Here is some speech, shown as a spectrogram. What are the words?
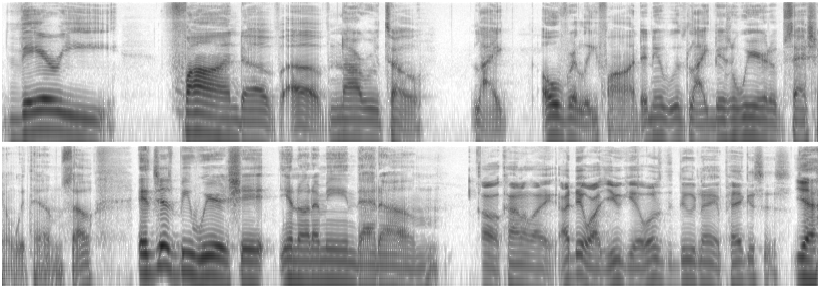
very fond of of Naruto, like overly fond, and it was like this weird obsession with him. So it just be weird shit, you know what I mean? That um, Oh, kind of like I did watch Yu-Gi-Oh. What was the dude named Pegasus? Yeah,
